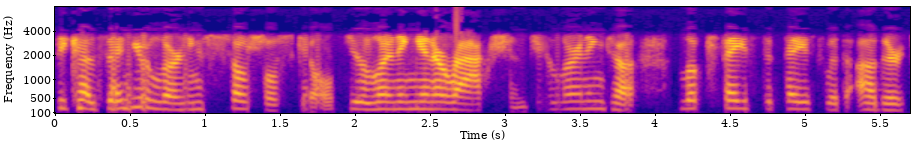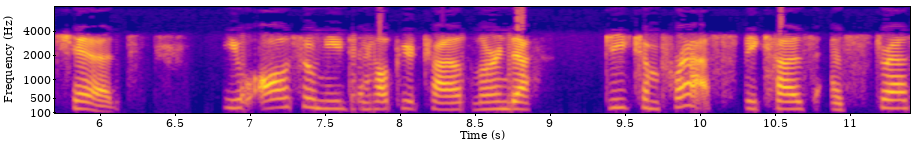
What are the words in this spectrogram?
because then you're learning social skills. You're learning interactions. You're learning to look face to face with other kids. You also need to help your child learn to decompress because as stress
